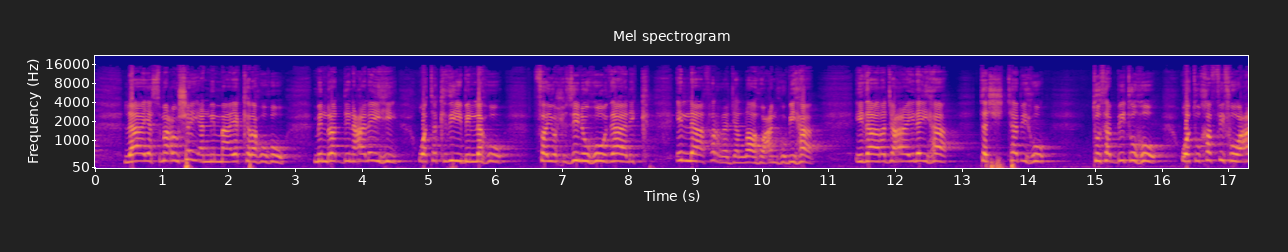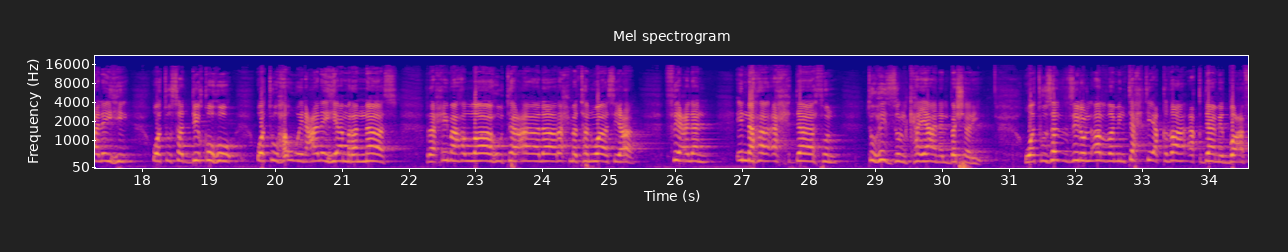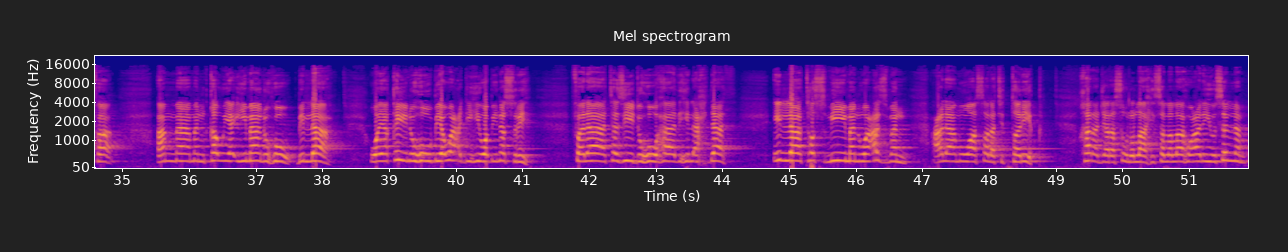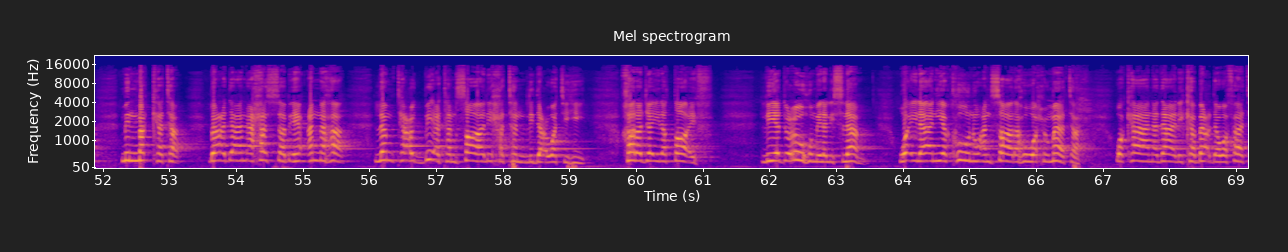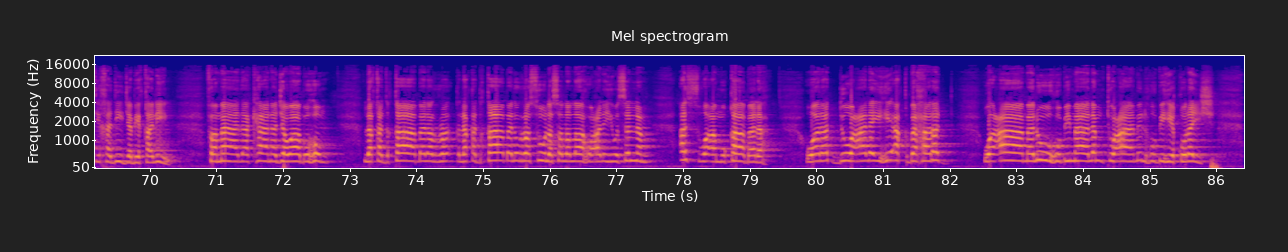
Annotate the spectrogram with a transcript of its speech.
لا يسمع شيئا مما يكرهه من رد عليه وتكذيب له فيحزنه ذلك إلا فرج الله عنه بها. إذا رجع إليها تشتبه تثبته وتخفف عليه وتصدقه وتهون عليه أمر الناس. رحمها الله تعالى رحمة واسعة. فعلا إنها أحداث تهز الكيان البشري وتزلزل الأرض من تحت أقدام الضعفاء. أما من قوي إيمانه بالله ويقينه بوعده وبنصره فلا تزيده هذه الأحداث إلا تصميما وعزما على مواصلة الطريق. خرج رسول الله صلى الله عليه وسلم من مكة بعد أن أحس بأنها لم تعد بيئة صالحة لدعوته. خرج إلى الطائف ليدعوهم إلى الإسلام وإلى أن يكونوا أنصاره وحماته. وكان ذلك بعد وفاة خديجة بقليل. فماذا كان جوابهم؟ لقد قابل لقد قابلوا الرسول صلى الله عليه وسلم أسوأ مقابلة. وردوا عليه أقبح رد. وعاملوه بما لم تعامله به قريش.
